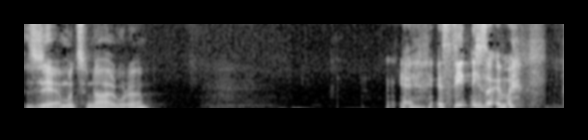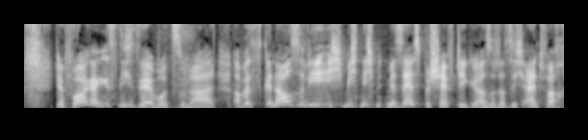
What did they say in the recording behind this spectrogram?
sehr emotional, oder? Es sieht nicht so immer. Der Vorgang ist nicht sehr emotional, aber es ist genauso wie ich mich nicht mit mir selbst beschäftige. Also, dass ich einfach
